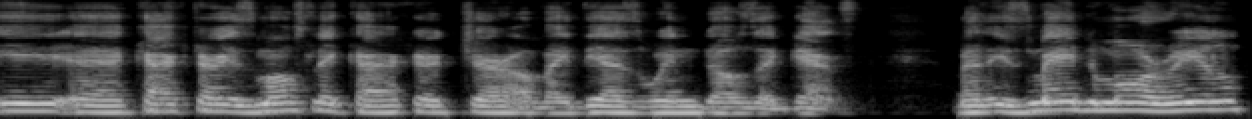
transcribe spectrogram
Uh, character is mostly caricature of ideas Wynn goes against, but is made more real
